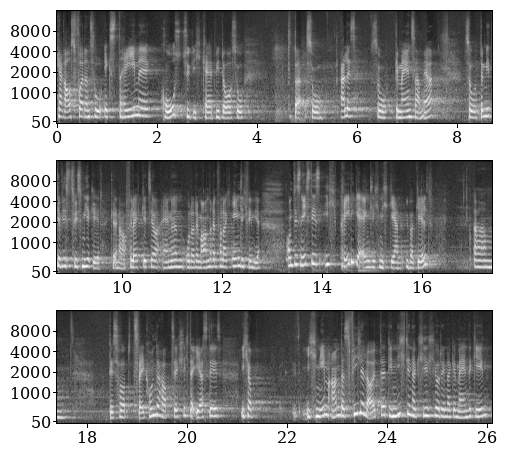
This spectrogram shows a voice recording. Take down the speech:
herausfordern, so extreme Großzügigkeit wie da, so, so alles so gemeinsam. Ja? So, damit ihr wisst, wie es mir geht. Genau. Vielleicht geht es ja einen oder dem anderen von euch ähnlich wie mir. Und das nächste ist, ich predige eigentlich nicht gern über Geld. Ähm, das hat zwei Gründe hauptsächlich. Der erste ist, ich, hab, ich nehme an, dass viele Leute, die nicht in der Kirche oder in der Gemeinde gehen,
